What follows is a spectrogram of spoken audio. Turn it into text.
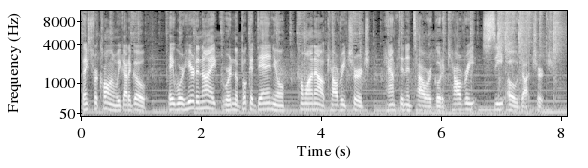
Thanks for calling. We got to go. Hey, we're here tonight. We're in the book of Daniel. Come on out, Calvary Church, Hampden and Tower. Go to calvaryco.church.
